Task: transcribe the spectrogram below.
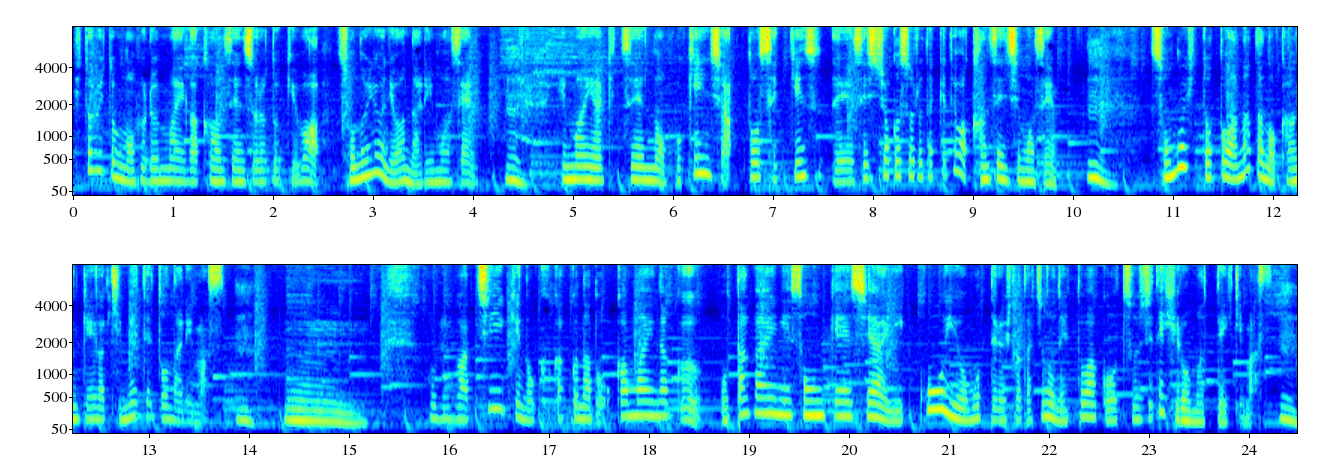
人々の振る舞いが感染するときはそのようにはなりません。うん肥満や喫煙の保菌者と接近す、えー接触するだけでは感染しません。うんその人とあなたの関係が決め手となります。うんうんこれが地域の区画などお構いなくお互いに尊敬し合い好意を持っている人たちのネットワークを通じて広まっていきますうん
